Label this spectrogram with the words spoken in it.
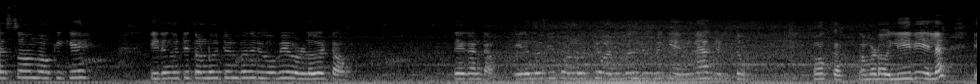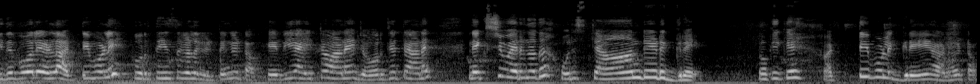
രസമെന്ന് നോക്കിക്കേ. ഇരുന്നൂറ്റി തൊണ്ണൂറ്റി ഒൻപത് രൂപയേ ഉള്ളൂ കേട്ടോ. കണ്ടോ ഇരുന്നൂറ്റി തൊണ്ണൂറ്റി ഒൻപത് രൂപയ്ക്ക് എല്ലാം കിട്ടും? ഓക്കെ നമ്മുടെ ഒലീവിയയിൽ ഇതുപോലെയുള്ള അടിപൊളി കുർത്തീസുകൾ കിട്ടും കേട്ടോ. ഹെവി ഐറ്റം ആണ് ജോർജറ്റ് ആണ്. നെക്സ്റ്റ് വരുന്നത് ഒരു സ്റ്റാൻഡേർഡ് ഗ്രേ നോക്കിക്കേ അടിപൊളി ഗ്രേ ആണ് കേട്ടോ.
